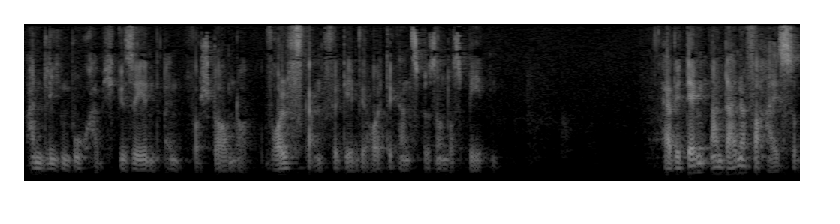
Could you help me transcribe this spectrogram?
Anliegenbuch habe ich gesehen, ein verstorbener Wolfgang, für den wir heute ganz besonders beten. Herr, wir denken an deine Verheißung.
